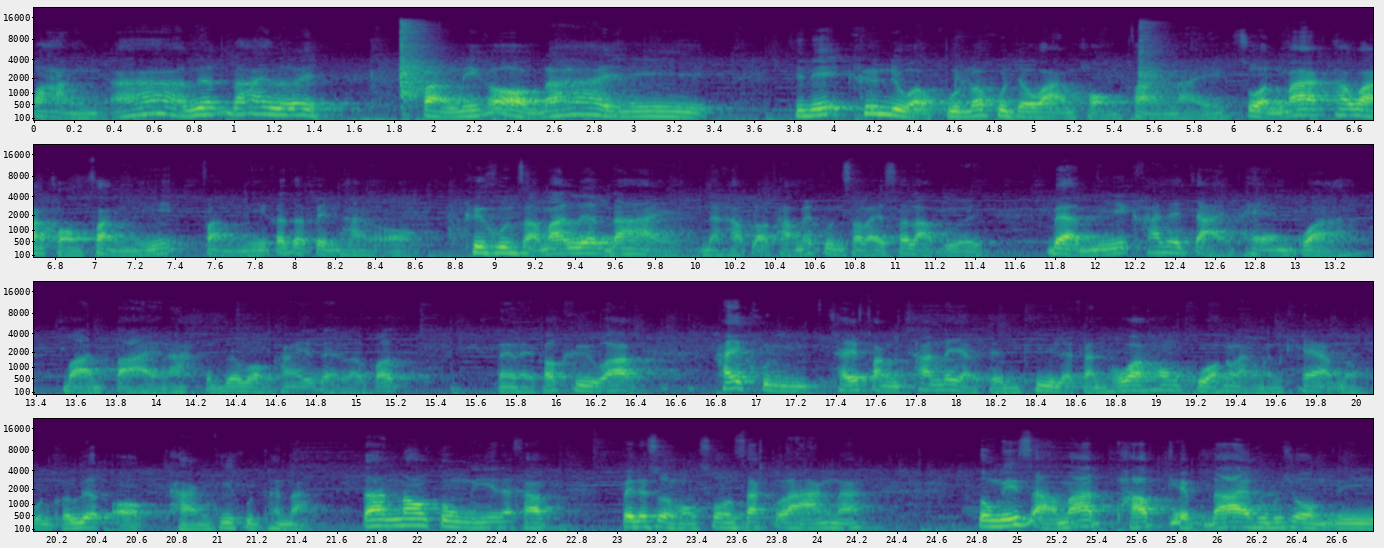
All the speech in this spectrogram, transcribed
ฝั่ง อ่า เลือกได้เลย ฝั่งนี้ก็ออกได้ นี่ ทีนี้ขึ้นอยู่กับคุณว่าคุณจะวางของฝั่งไหน ส่วนมากถ้าวางของฝั่งนี้ ฝั่งนี้ก็จะเป็นทางออก คือคุณสามารถเลือกได้นะครับ เราทำให้คุณสไลด์สลับเลย แบบนี้ค่าใช้จ่ายแพงกว่าบานปลายนะ ผมจะบอกให้ แต่เราก็ไหนๆก็คือว่าให้คุณใช้ฟังก์ชันได้อย่างเต็มที่แล้วกัน เพราะว่าห้องครัวข้างหลังมันแคบนะ คุณก็เลือกออกทางที่คุณถนัด ด้านนอกตรงนี้นะครับ เป็นในส่วนของโซนซักล้างนะ ตรงนี้สามารถพับเก็บได้คุณผู้ชมนี่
